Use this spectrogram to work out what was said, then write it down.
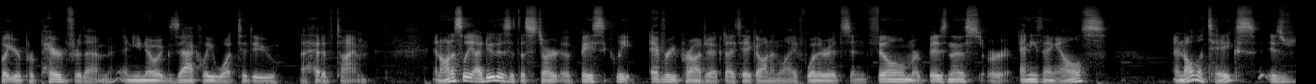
but you're prepared for them and you know exactly what to do ahead of time. And honestly, I do this at the start of basically every project I take on in life, whether it's in film or business or anything else. And all it takes is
